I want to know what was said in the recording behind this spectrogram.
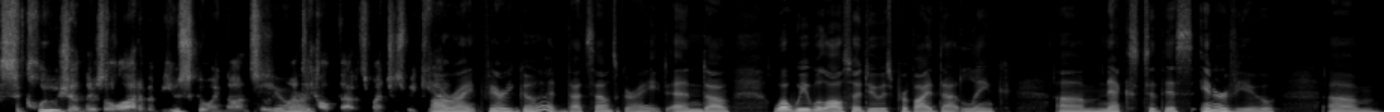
seclusion, there's a lot of abuse going on. So sure. we want to help that as much as we can. All right. Very good. That sounds great. And uh, what we will also do is provide that link um, next to this interview. Um,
